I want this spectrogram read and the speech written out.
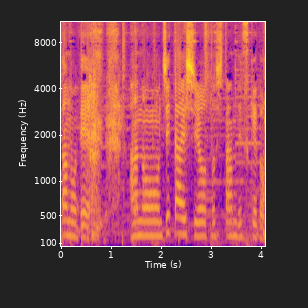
たので、あの、辞退しようとしたんですけど。っ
